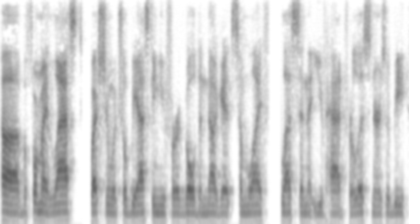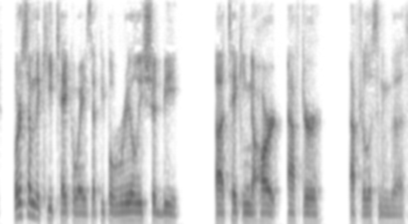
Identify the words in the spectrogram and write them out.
uh, before my last question, which will be asking you for a golden nugget, some life lesson that you've had for listeners would be what are some of the key takeaways that people really should be uh, taking to heart after after listening to this?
